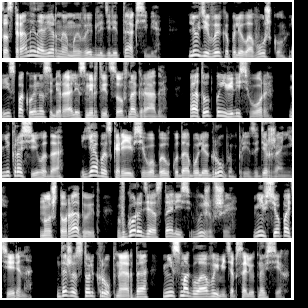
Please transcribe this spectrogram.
Со стороны, наверное, мы выглядели так себе. Люди выкопали ловушку и спокойно собирали с мертвецов награды. А тут появились воры. Некрасиво, да. Я бы, скорее всего, был куда более грубым при задержании. Но что радует, в городе остались выжившие. Не все потеряно. Даже столь крупная орда не смогла выбить абсолютно всех.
